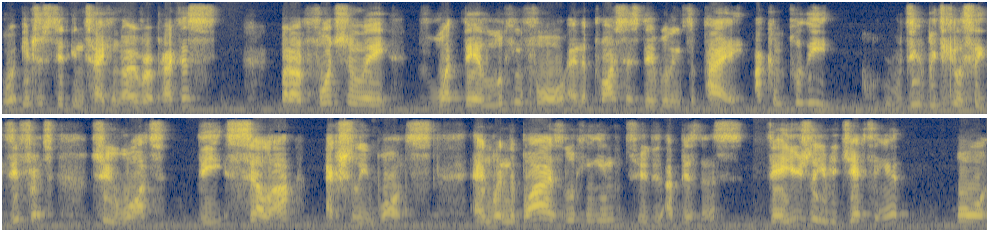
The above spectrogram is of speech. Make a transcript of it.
who are interested in taking over a practice, but unfortunately, what they're looking for and the prices they're willing to pay are completely ridiculously different to what the seller actually wants. And when the buyer is looking into a business, they're usually rejecting it or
